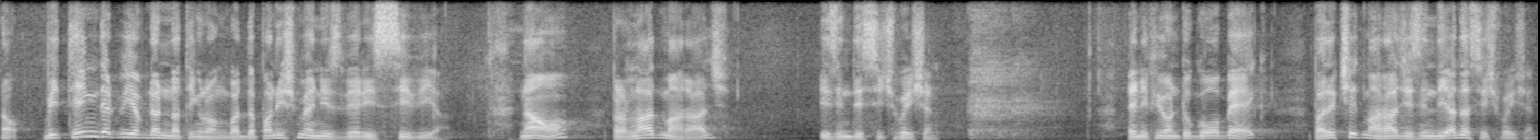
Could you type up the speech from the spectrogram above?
Now, we think that we have done nothing wrong, but the punishment is very severe. Now, Prahlad Maharaj is in this situation. And if you want to go back, Parikshit Maharaj is in the other situation.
